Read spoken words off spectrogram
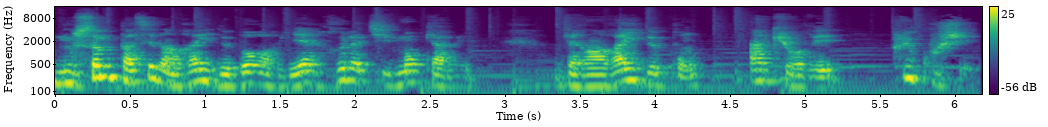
Nous sommes passés d'un rail de bord arrière relativement carré vers un rail de pont incurvé, plus couché.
